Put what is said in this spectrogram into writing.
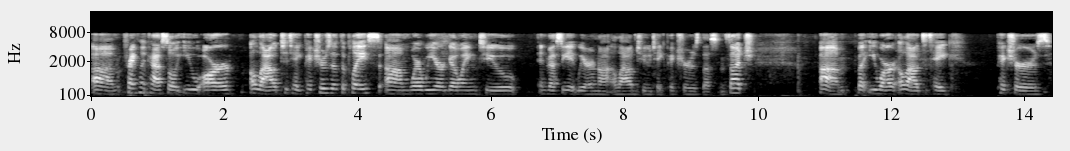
Um, Franklin Castle, you are allowed to take pictures of the place um, where we are going to investigate. We are not allowed to take pictures, thus and such. Um, but you are allowed to take pictures,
